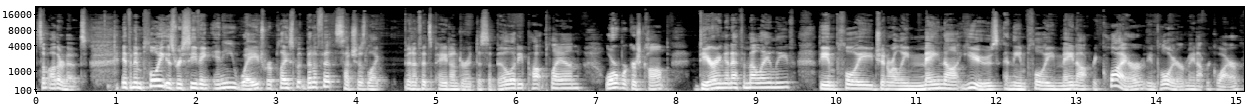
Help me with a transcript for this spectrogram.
Some other notes. If an employee is receiving any wage replacement benefits, such as like benefits paid under a disability plan or workers' comp during an FMLA leave, the employee generally may not use and the employee may not require, the employer may not require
